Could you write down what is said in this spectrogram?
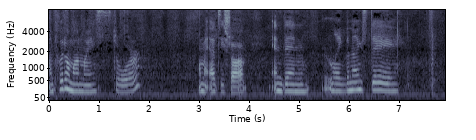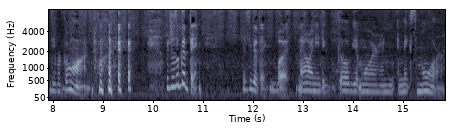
I put them on my store, on my Etsy shop, and then like the next day they were gone, which is a good thing. It's a good thing, but now I need to go get more and, and make some more.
